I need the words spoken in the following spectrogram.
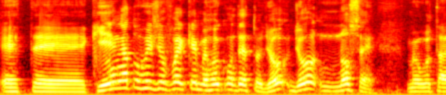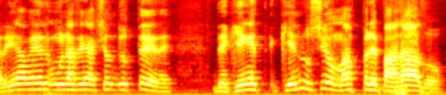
Este, ¿Quién a tu juicio fue el que mejor contestó? Yo, yo no sé. Me gustaría ver una reacción de ustedes de quién, quién lució más preparado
